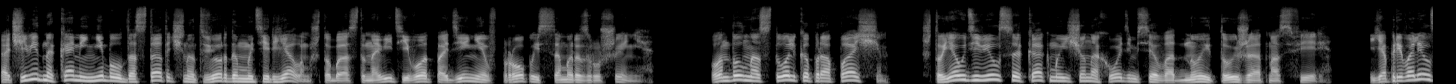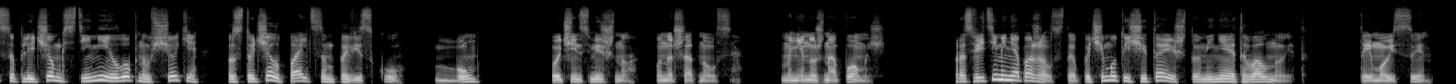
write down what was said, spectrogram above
Очевидно, камень не был достаточно твердым материалом, чтобы остановить его от падения в пропасть саморазрушения. Он был настолько пропащим, что я удивился, как мы еще находимся в одной и той же атмосфере. Я привалился плечом к стене и, лопнув щеки, постучал пальцем по виску. Бум. Очень смешно. Он отшатнулся. Мне нужна помощь. Просвети меня, пожалуйста, почему ты считаешь, что меня это волнует? Ты мой сын.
